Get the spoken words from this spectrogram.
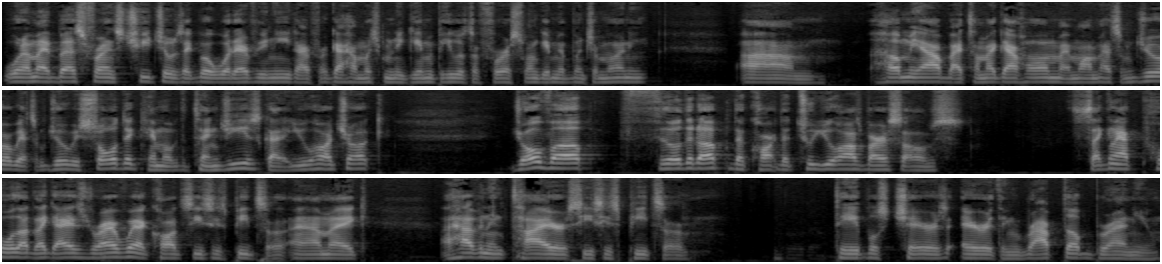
One of my best friends, Chicho, was like, bro, whatever you need. I forgot how much money he gave me. But he was the first one, gave me a bunch of money um, helped me out. By the time I got home, my mom had some jewelry. We had some jewelry, sold it, came up with the 10 G's, got a U-Haul truck, drove up, filled it up, the car, the two U-Hauls by ourselves. Second I pulled out that guy's driveway, I called CiCi's Pizza. And I'm like, I have an entire CiCi's Pizza. Tables, chairs, everything, wrapped up brand new.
